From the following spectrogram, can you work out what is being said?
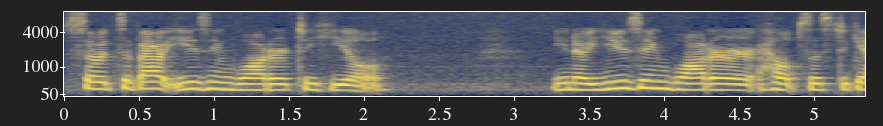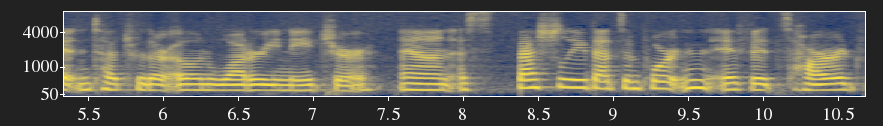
So it's about using water to heal you know, using water helps us to get in touch with our own watery nature. And especially that's important if it's hard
